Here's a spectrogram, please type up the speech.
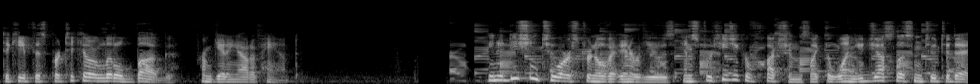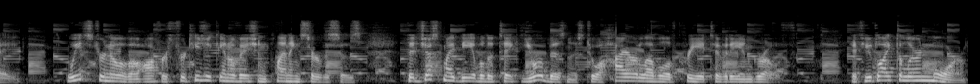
to keep this particular little bug from getting out of hand. In addition to our Stronova interviews and strategic reflections like the one you just listened to today, we at Stronova offer strategic innovation planning services that just might be able to take your business to a higher level of creativity and growth. If you'd like to learn more,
